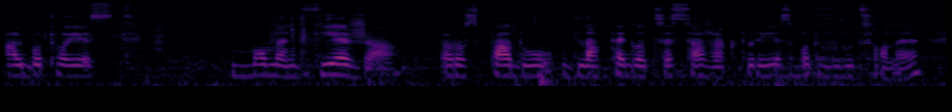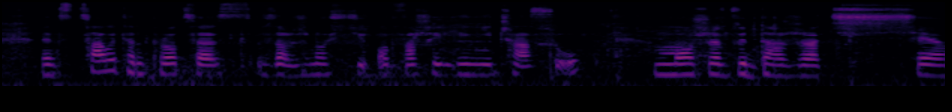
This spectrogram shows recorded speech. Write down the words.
Albo to jest moment wieża rozpadu dla tego cesarza, który jest odwrócony. Więc cały ten proces, w zależności od waszej linii czasu, może wydarzać się.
